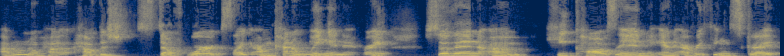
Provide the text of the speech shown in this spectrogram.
I don't know how, how this stuff works. Like I'm kind of winging it, right? So then um, he calls in and everything's good.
